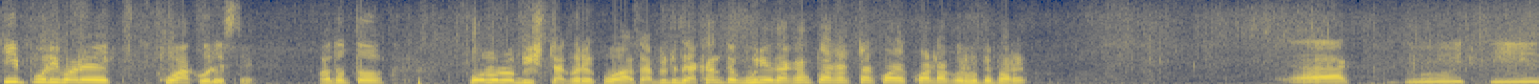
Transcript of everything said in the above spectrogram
কি পরিমাণে কুয়া করেছে। অন্তত পনেরো বিশটা করে কুয়া আছে। আপনি একটু দেখান তো, গুনে দেখান তো, এক একটা কয় কটা করে হতে পারে। এক, দুই, তিন,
